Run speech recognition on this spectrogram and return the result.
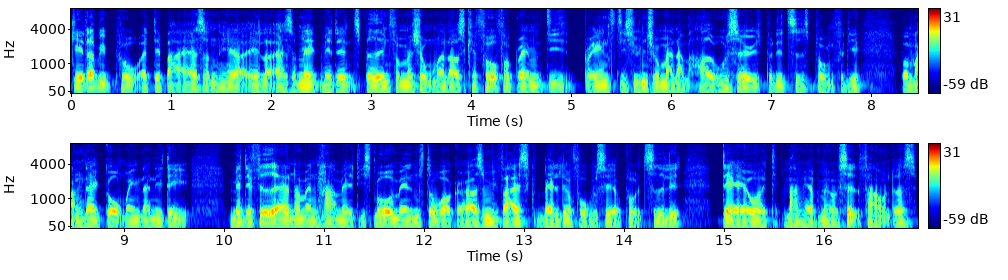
gætter vi på, at det bare er sådan her, eller altså med, med den spæde information, man også kan få fra brand, de, brands, de synes jo, man er meget useriøs på det tidspunkt, fordi hvor mange der ikke går med en eller anden idé. Men det fede er, når man har med de små og mellemstore at gøre, som vi faktisk valgte at fokusere på tidligt, det er jo, at mange af dem er jo selv founders.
